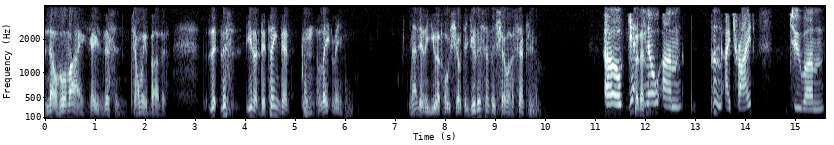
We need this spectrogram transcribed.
No, who am I? Hey, listen, tell me about it. Listen, you know the thing that lately, I did a UFO show. Did you listen to the show I sent you? Oh, yeah. You know, um, I tried to um,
